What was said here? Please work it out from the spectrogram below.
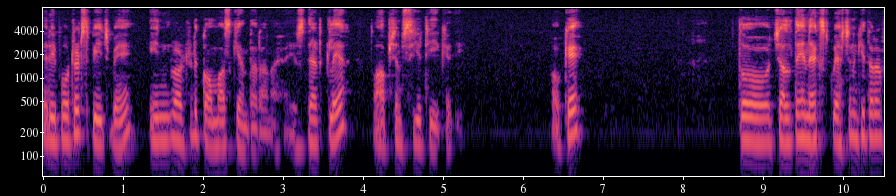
रिपोर्टेड स्पीच में इन्वर्टेड कॉमर्स के अंदर आना है। इज़ दैट क्लियर तो ऑप्शन सी ठीक है जी। ओके? तो चलते हैं नेक्स्ट क्वेश्चन की तरफ़।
